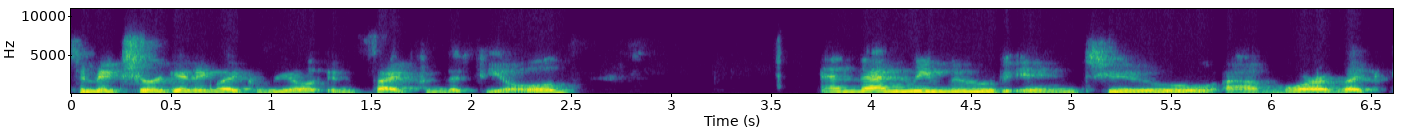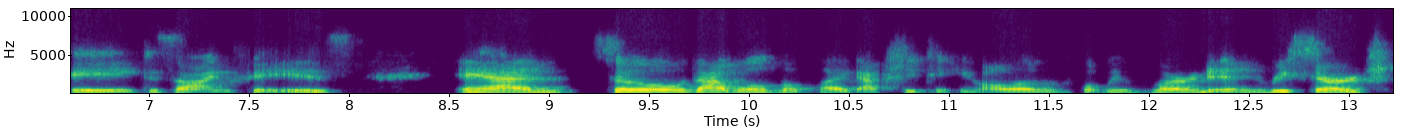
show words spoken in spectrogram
to make sure getting like real insight from the field. And then we move into uh, more of like a design phase. And so that will look like actually taking all of what we've learned in research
